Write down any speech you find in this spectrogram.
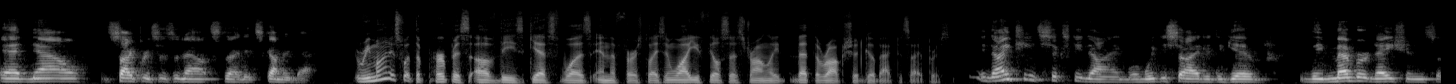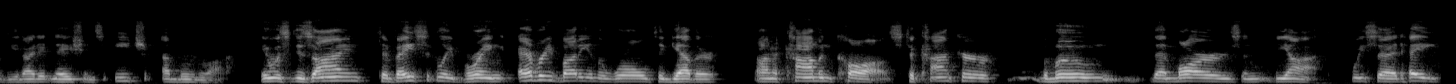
And now Cyprus has announced that it's coming back. Remind us what the purpose of these gifts was in the first place and why you feel so strongly that the rock should go back to Cyprus. In 1969, when we decided to give the member nations of the United Nations each a moon rock, it was designed to basically bring everybody in the world together on a common cause to conquer the moon, then Mars, and beyond. We said, hey,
